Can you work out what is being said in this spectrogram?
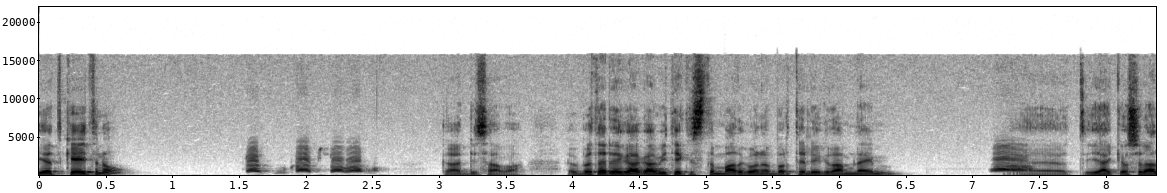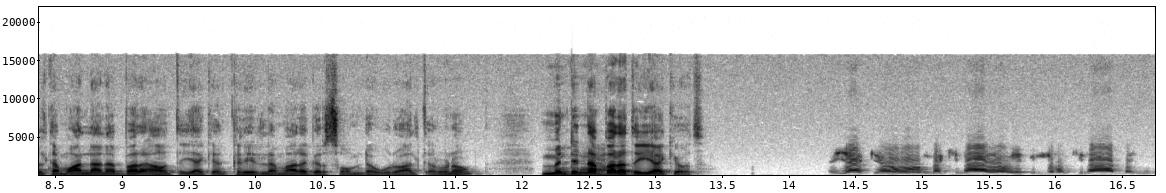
የት ከየት ነው? ከዚሁ ከአዲስ አበባ ነው። ከአዲስ አበባ። በተደጋጋሚ text ም አድርገው ነበር ቴሌግራም ላይም ጥያቄው ስላልተሟላ ነበረ። አሁን ጥያቄውን clear ለማድረግ እርስዎም ደውለዋል። ጥሩ ነው። ምንድን ነበረ ጥያቄዎት? ጥያቄው መኪና ያው የግል መኪና አለኝና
